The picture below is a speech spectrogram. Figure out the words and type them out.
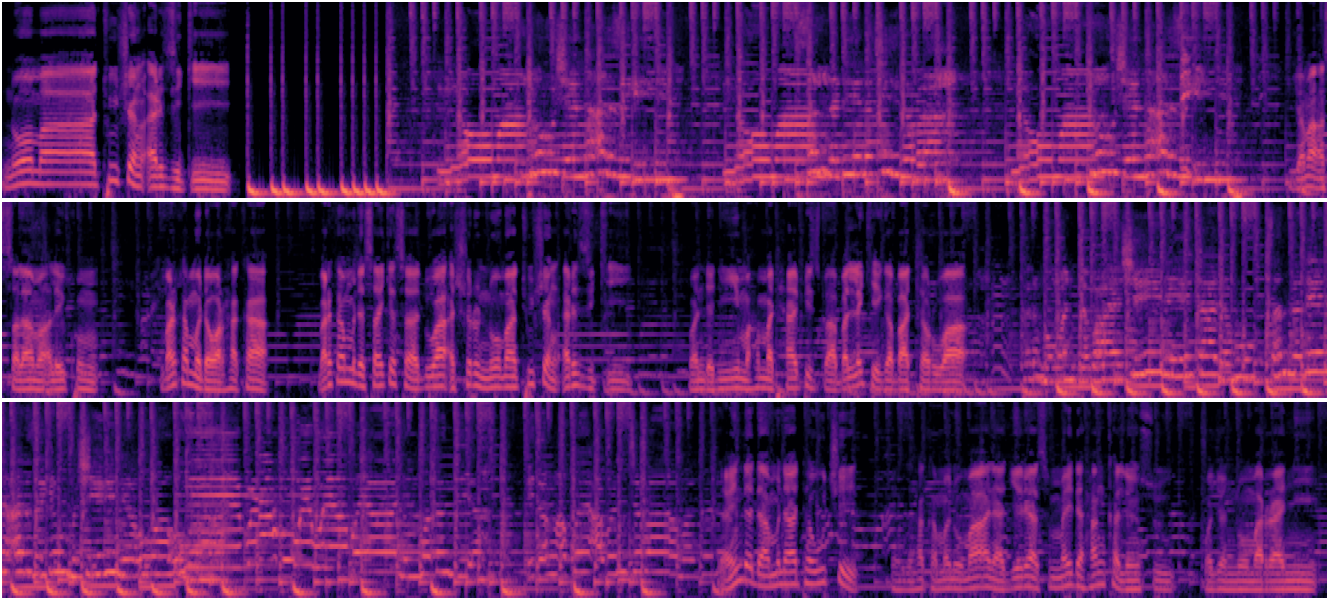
Noma tushen arziki. Noma tushen arziki. Noma sannadi na cigaba. Noma tushen arziki. Jama'a assalamu alaikum. Barkanmu da warhaka. Barkanmu da sake saduwa a shirin noma tushen arziki wanda ni Muhammad Hafiz Baballe ke gabatarwa. Karma wanda baya shi ne ta da mu. Sannadi na arzikin mu shi ne uwa uwa. Yayin da damuna ta wuce yanzu haka manoma a Najeriya sun mai da hankalinsu wajen noman rani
